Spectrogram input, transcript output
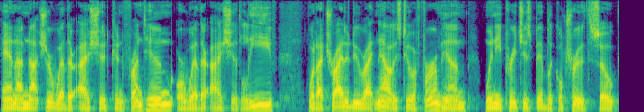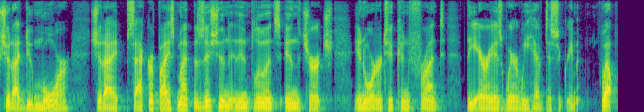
and I'm not sure whether I should confront him or whether I should leave. What I try to do right now is to affirm him when he preaches biblical truth. So, should I do more? Should I sacrifice my position and influence in the church in order to confront the areas where we have disagreement? Well,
